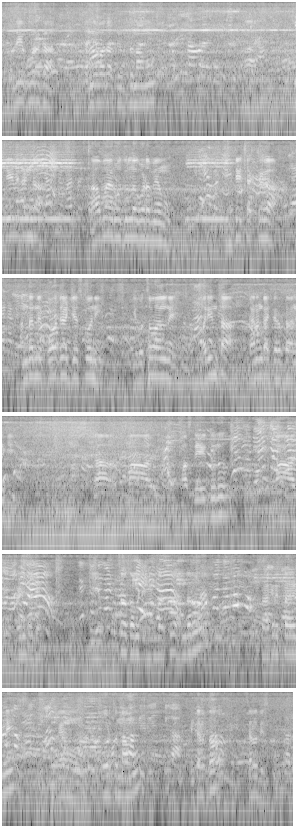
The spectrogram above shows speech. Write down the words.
హృదయపూర్వక ధన్యవాదాలు తెలుపుతున్నాము. ఇదే విధంగా రాబోయే రోజుల్లో కూడా మేము ఇంతే చక్కగా అందరినీ కోఆర్డినేట్ చేసుకొని ఈ ఉత్సవాలని మరింత ఘనంగా జరపడానికి మా మా స్నేహితులు మా ఫ్రెండ్స్ ఈ ఉత్సవ కమిటీ మెంబర్స్ అందరూ సహకరిస్తారని మేము కోరుతున్నాము. ఇంతటితో సెలవు తీసుకుంటాం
